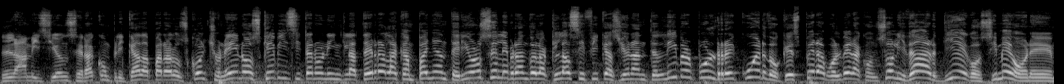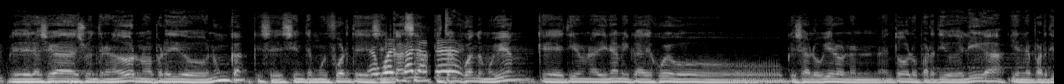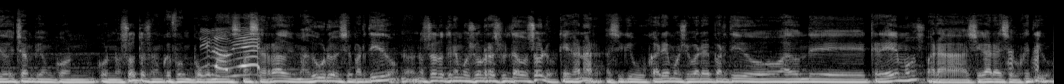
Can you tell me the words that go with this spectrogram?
La misión será complicada para los colchoneros que visitaron Inglaterra la campaña anterior celebrando la clasificación ante el Liverpool. Recuerdo que espera volver a consolidar Diego Simeone. Desde la llegada de su entrenador no ha perdido nunca, que se siente muy fuertes en casa, cállate! que están jugando muy bien, que tienen una dinámica de juego que ya lo vieron en, en todos los partidos de liga y en el partido de Champions con, con nosotros, aunque fue un poco más, más cerrado y más duro ese partido. No- Nosotros tenemos un resultado solo, que es ganar, así que buscaremos llevar el partido a donde creemos para llegar a ese objetivo.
